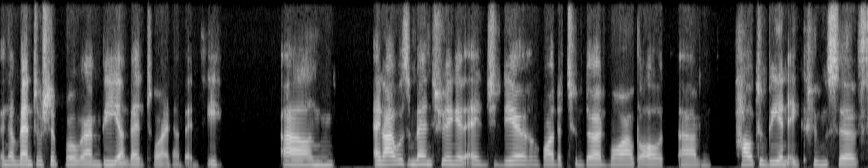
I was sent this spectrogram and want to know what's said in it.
in a mentorship program be a mentor and a mentee. Um, and I was mentoring an engineer who wanted to learn more about um, how to be an inclusive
